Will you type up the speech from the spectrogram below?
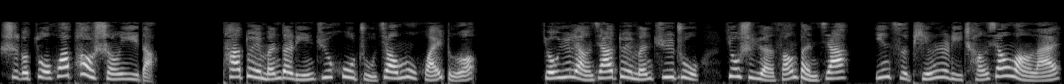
是个做花炮生意的。他对门的邻居户主叫穆怀德，由于两家对门居住，又是远房本家，因此平日里常相往来。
